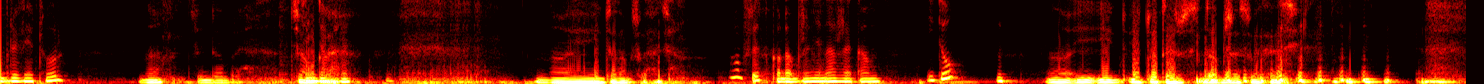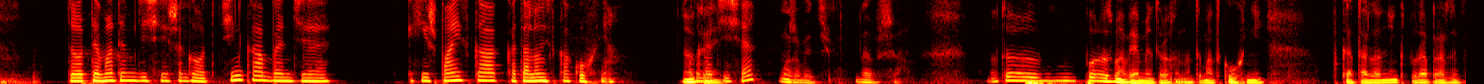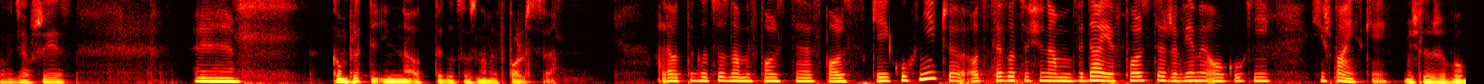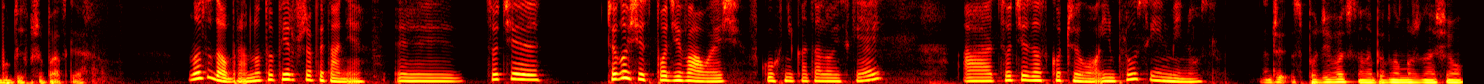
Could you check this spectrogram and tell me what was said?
Dobry wieczór. No, dzień dobry. Ciągle. Dzień dobry. No i co tam słychać? No wszystko dobrze, nie narzekam. I tu? No i, i, i tu też dobrze słychać. To tematem dzisiejszego odcinka będzie hiszpańska, katalońska kuchnia. Podoba Okej, Ci się? może być. Dobrze. No to porozmawiamy trochę na temat kuchni w Katalonii, która prawdę powiedziawszy jest e, kompletnie inna od tego, co znamy w Polsce. Ale od tego, co znamy w Polsce, w polskiej kuchni, czy od tego, co się nam wydaje w Polsce, że wiemy o kuchni hiszpańskiej? Myślę, że w obu tych przypadkach. No to dobra, no to pierwsze pytanie. Yy, Co cię, czego się spodziewałeś w kuchni katalońskiej, a co cię zaskoczyło? In plus i in minus. Znaczy, spodziewać to na pewno można się.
